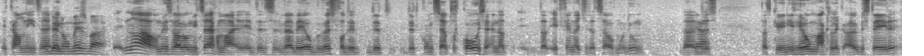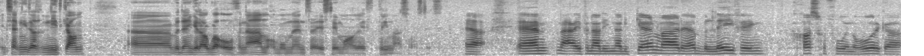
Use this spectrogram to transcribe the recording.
Ik kan niet... je bent onmisbaar. nou, onmisbaar wil ik niet zeggen, maar het is, we hebben heel bewust voor dit, dit, dit concept gekozen en dat, dat, ik vind dat je dat zelf moet doen. Dat, Ja. Dus dat kun je niet heel makkelijk uitbesteden. Ik zeg niet dat het niet kan. Eh, we denken er ook wel over na, maar op momenten is het helemaal even prima zoals het is. Ja, en nou, even naar die, naar die kernwaarden, beleving, gastgevoel in de horeca,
